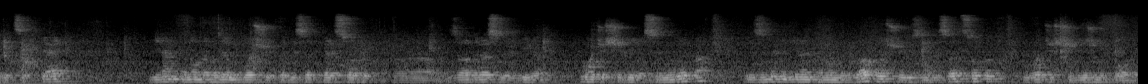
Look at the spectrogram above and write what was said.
35, ділянка номер 1 площею 55 соток е, за адресою біля урочище біля Семилика і земельна ділянка номер 2 площею 80 соток урочище Ніжний Поле.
